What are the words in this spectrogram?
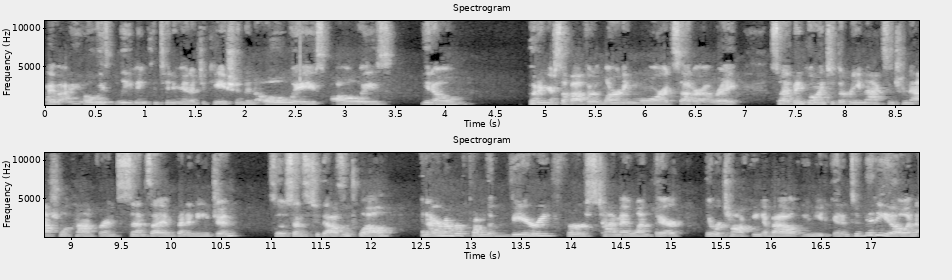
I, I always believe in continuing education and always, always, you know, putting yourself out there, learning more, etc. Right. So I've been going to the Remax International Conference since I've been an agent. So since 2012. And I remember from the very first time I went there, they were talking about you need to get into video and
